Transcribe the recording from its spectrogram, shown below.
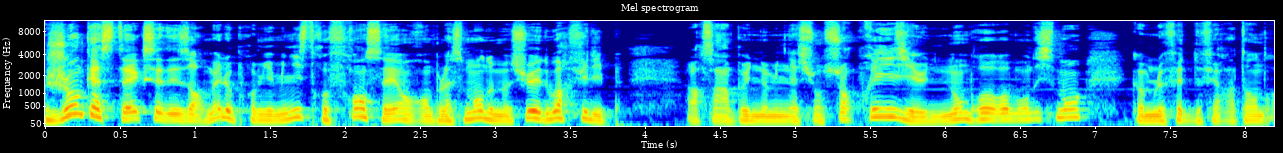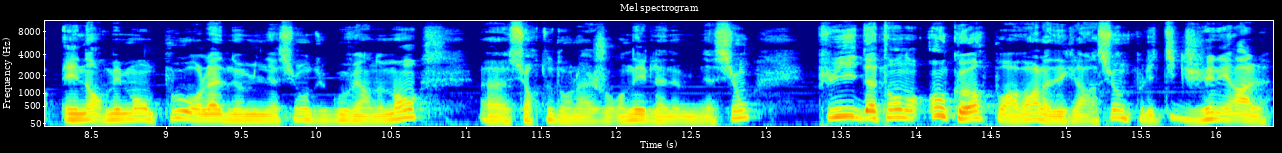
Jean Castex est désormais le Premier ministre français en remplacement de M. Édouard Philippe. Alors c'est un peu une nomination surprise, il y a eu de nombreux rebondissements, comme le fait de faire attendre énormément pour la nomination du gouvernement, euh, surtout dans la journée de la nomination, puis d'attendre encore pour avoir la déclaration de politique générale.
